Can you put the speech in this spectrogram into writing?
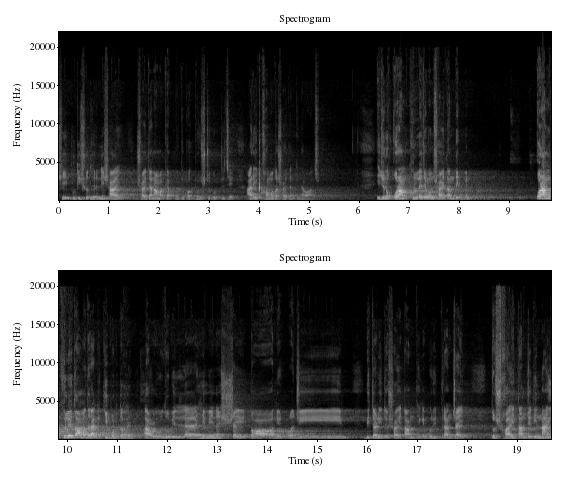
সেই প্রতিশোধের নেশায় শয়তান আমাকে আপনাকে পথভ্রষ্ট করতেছে, আর এই ক্ষমতা শয়তানকে দেওয়া আছে। এই জন্য কোরআন খুললে যেমন শয়তান দেখবেন, কোরআন খুলেই তো আমাদের আগে কি পড়তে হয়? বিতাড়িত শয়তান থেকে পরিত্রাণ চাই। তো শয়তান যদি নাই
